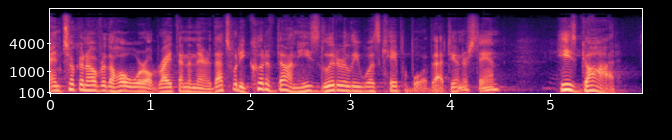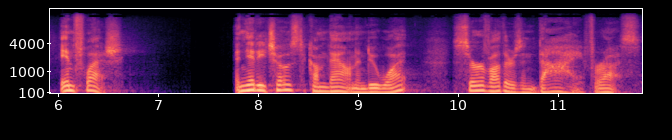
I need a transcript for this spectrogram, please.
and taken over the whole world right then and there. That's what he could have done. He literally was capable of that. Do you understand? He's God in flesh. And yet he chose to come down and do what? Serve others and die for us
